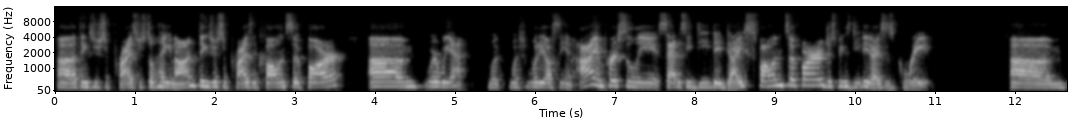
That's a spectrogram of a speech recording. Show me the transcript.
Uh, things you're surprised you're still hanging on. Things you're surprised they've fallen so far. Um, where are we at? What what what are y'all seeing? I am personally sad to see D Day Dice fallen so far, just because D Day Dice is great. Um,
